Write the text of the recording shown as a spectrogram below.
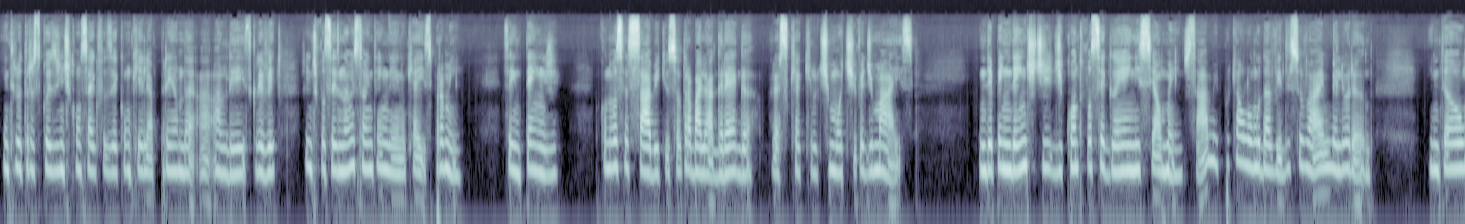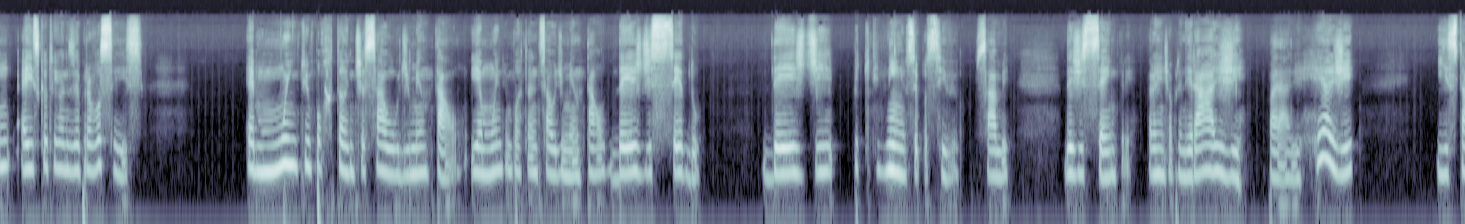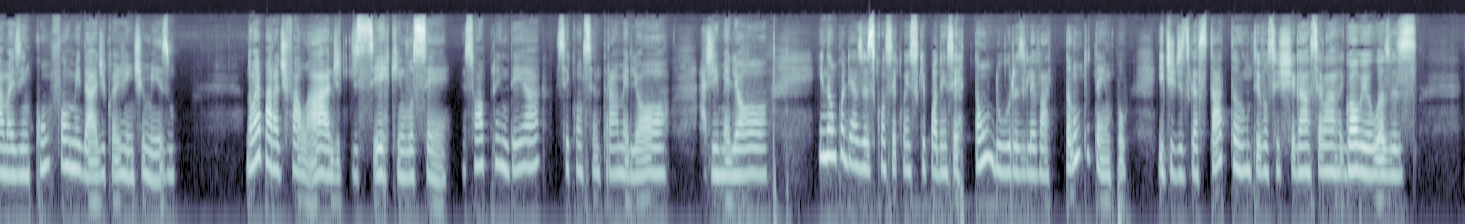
entre outras coisas, a gente consegue fazer com que ele aprenda a, a ler, escrever. Gente, vocês não estão entendendo o que é isso para mim. Você entende? Quando você sabe que o seu trabalho agrega, parece que aquilo te motiva demais. Independente de, de quanto você ganha inicialmente, sabe? Porque ao longo da vida isso vai melhorando. Então, é isso que eu tenho a dizer para vocês é muito importante a saúde mental e é muito importante saúde mental desde cedo, desde pequenininho, se possível, sabe? Desde sempre, para a gente aprender a agir, parar de reagir e estar mais em conformidade com a gente mesmo. Não é parar de falar, de, de ser quem você é, é só aprender a se concentrar melhor agir melhor e não colher às vezes consequências que podem ser tão duras e levar tanto tempo e te desgastar tanto e você chegar, sei lá, igual eu, às vezes,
